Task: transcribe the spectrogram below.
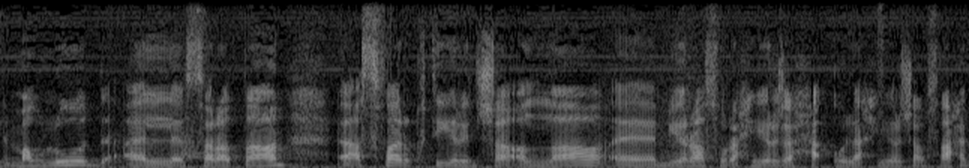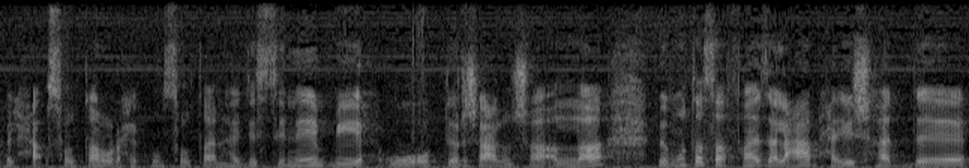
مولود السرطان. أصفار كثير إن شاء الله. آه، ميراثه رح يرجع حقه رح يرجع صاحب الحق سلطان ورح يكون سلطان هذه السنة. بحقوقه بترجع له إن شاء الله. بمنتصف هذا العام حيشهد آه،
